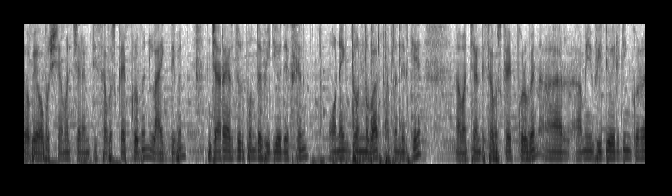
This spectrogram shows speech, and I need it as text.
তবে অবশ্যই আমার চ্যানেলটি সাবস্ক্রাইব করবেন লাইক দিবেন। যারা এক দূর পর্যন্ত ভিডিও দেখছেন, অনেক ধন্যবাদ আপনাদেরকে। আমার চ্যানেলটি সাবস্ক্রাইব করবেন। আর আমি ভিডিও এডিটিং করা,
